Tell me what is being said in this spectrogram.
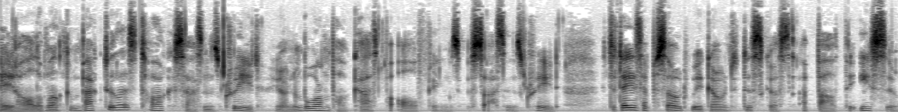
Hey all and welcome back to Let's Talk Assassin's Creed, your number one podcast for all things Assassin's Creed. In today's episode we're going to discuss about the Isu,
